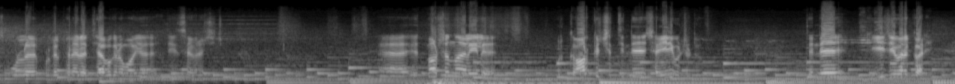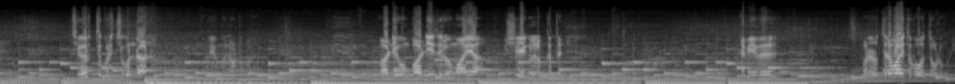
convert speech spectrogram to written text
സ്കൂളിലെ പ്രഗത്ഭനൊരു അധ്യാപകനുമായ അദ്ദേഹം സേവനമനുഷ്ഠിച്ചു ഹെഡ്മാഷ് എന്ന നിലയിൽ ഒരു കാർക്കശ്യത്തിന്റെ ശൈലി വിട്ടിട്ട്. തന്റെ ഈ ജീവനക്കാരെ ചേർത്ത് പിടിച്ചുകൊണ്ടാണ് അദ്ദേഹം മുന്നോട്ട് പോയത്. പാഠ്യവും പാഠ്യേതരവുമായ വിഷയങ്ങളിലൊക്കെ തന്നെ. വളരെ ഉത്തരവാദിത്വ ബോധത്തോടും കൂടി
